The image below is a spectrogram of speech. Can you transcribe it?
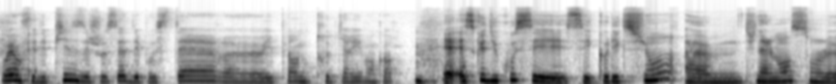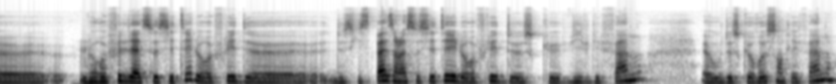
Ouais, on fait des pins, des chaussettes, des posters euh, et plein de trucs qui arrivent encore. Est-ce que du coup ces, ces collections euh, finalement sont le, le, reflet de la société, le reflet de, de, ce qui se passe dans la société et le reflet de ce que vivent les femmes euh, ou de ce que ressentent les femmes?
